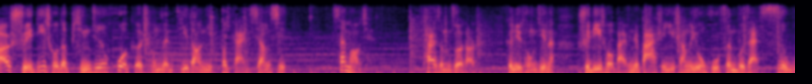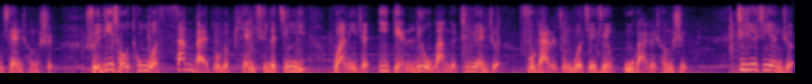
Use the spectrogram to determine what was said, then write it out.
而水滴筹的平均获客成本低到你不敢相信，三毛钱。它是怎么做到的？根据统计呢，水滴筹百分之八十以上的用户分布在四五线城市。水滴筹通过三百多个片区的经理，管理着一点六万个志愿者，覆盖了中国接近五百个城市。这些志愿者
